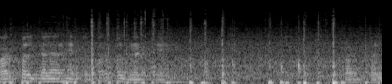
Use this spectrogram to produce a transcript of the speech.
पर्पल कलर है तो पर्पल रखते हैं पर्पल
